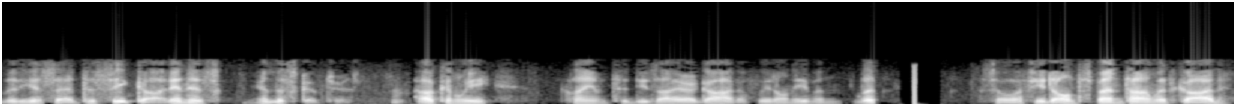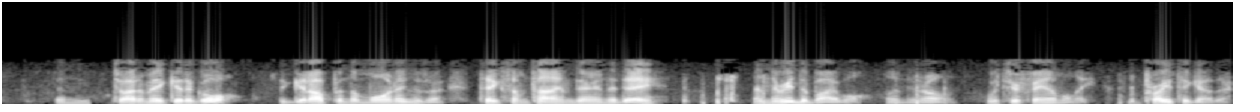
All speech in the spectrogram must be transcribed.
Lydia said, to seek God in His in the Scriptures. How can we claim to desire God if we don't even listen? So if you don't spend time with God, then try to make it a goal to get up in the mornings or take some time during the day and read the Bible on your own with your family and pray together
